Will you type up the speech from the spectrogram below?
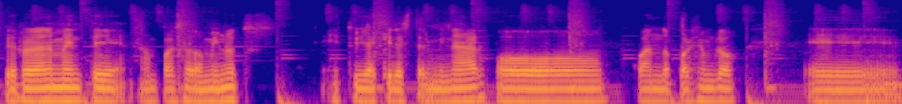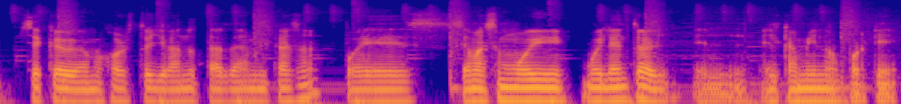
pero realmente han pasado minutos y tú ya quieres terminar. O cuando por ejemplo eh, sé que a lo mejor estoy llegando tarde a mi casa pues se me hace muy muy lento el, el, camino porque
